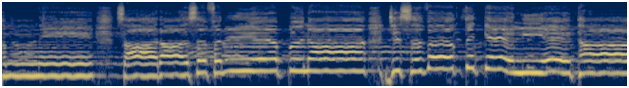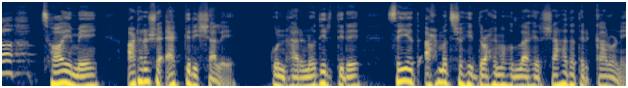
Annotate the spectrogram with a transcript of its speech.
ہم نے سارا سفر یہ اپنا جس وقت کے لیے تھا ছয় মে আঠারোশো একত্রিশ সালে কুনহার নদীর তীরে সৈয়দ আহমদ শহীদ রহেমহুল্লাহের শাহাদাতের কারণে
